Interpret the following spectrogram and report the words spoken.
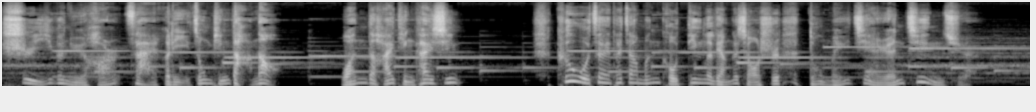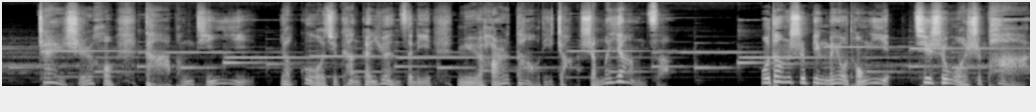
是一个女孩在和李宗平打闹。玩的还挺开心，可我在他家门口盯了两个小时都没见人进去。这时候，大鹏提议要过去看看院子里女孩到底长什么样子。我当时并没有同意，其实我是怕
